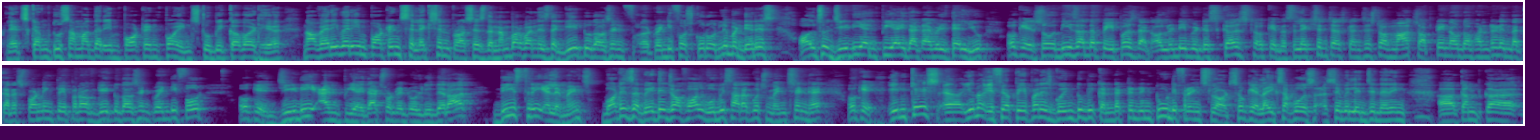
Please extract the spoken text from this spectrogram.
let's come to some other important points to be covered here. Now very very important selection process. The number one is the gate 2024 score only but there is also gd and pi that i will tell you. Okay so these are the papers that already we discussed. Okay the selection charge consists of marks obtained out of 100 in the corresponding paper of gate 2024 okay gd and pi that's what i told you. There are these three elements what is the weightage of all wo bhi mentioned okay in case uh, you know if your paper is going to be conducted in two different slots okay like suppose uh, civil engineering uh,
